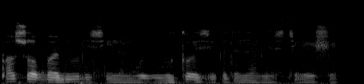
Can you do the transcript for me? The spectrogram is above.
password ba dole sai lambobi ba kawai sai ka danna registration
